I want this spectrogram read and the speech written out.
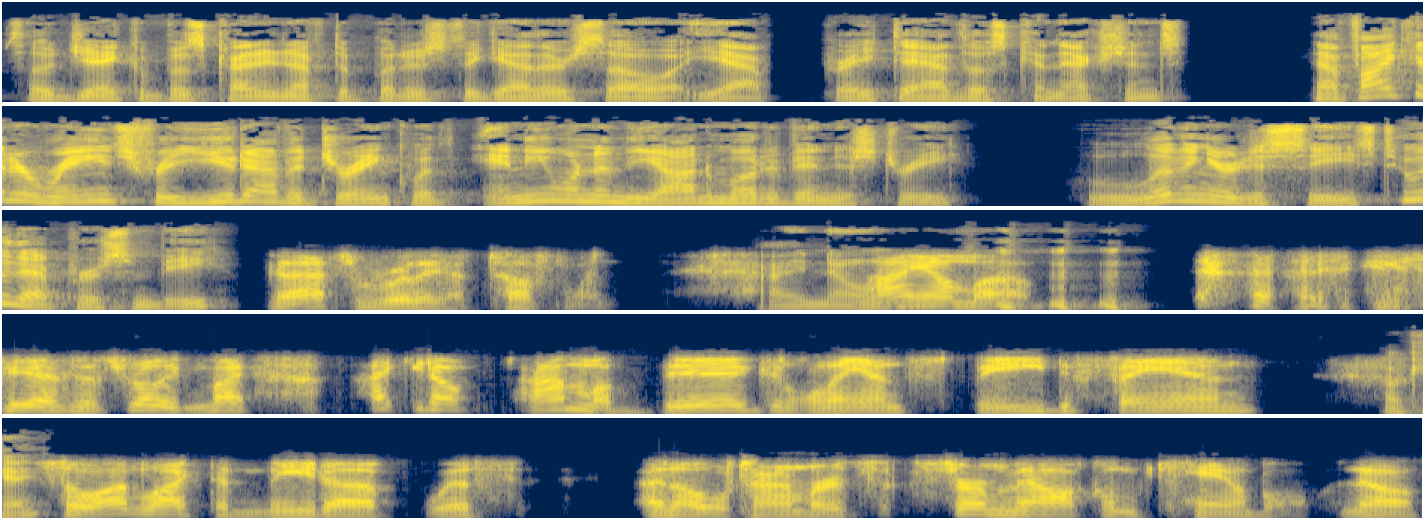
So Jacob was kind enough to put us together. So uh, yeah, great to have those connections. Now, if I could arrange for you to have a drink with anyone in the automotive industry, living or deceased, who would that person be? That's really a tough one. I know. I am a. yes, it's really my. I, you know, I'm a big land speed fan. Okay. So I'd like to meet up with an old timer. It's Sir Malcolm Campbell. Now,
